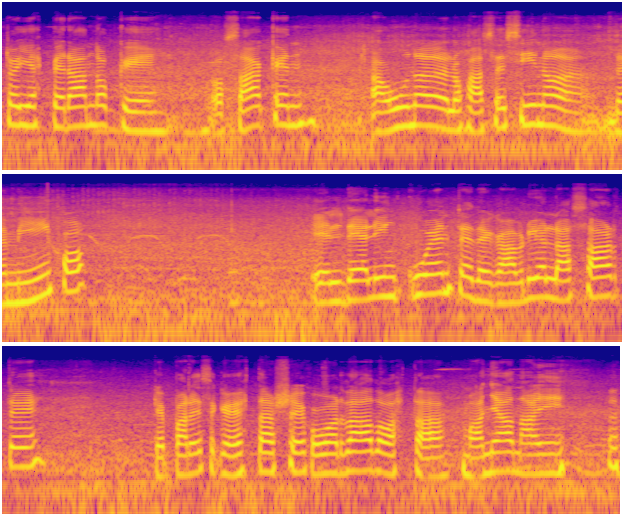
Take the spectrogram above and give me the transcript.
Estoy esperando que lo saquen a uno de los asesinos de mi hijo, el delincuente de Gabriel Lazarte, que parece que está resguardado hasta mañana ahí.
